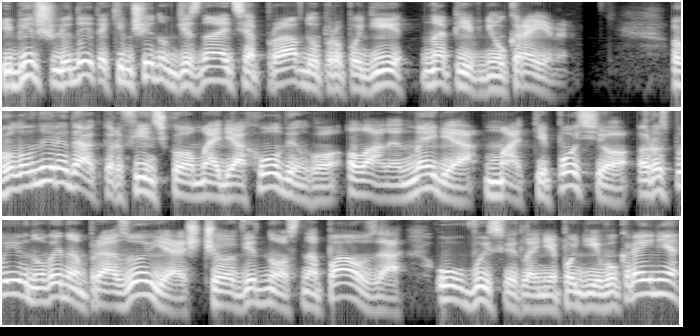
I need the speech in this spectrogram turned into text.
і більше людей таким чином дізнається правду про події на півдні України. Головний редактор фінського медіахолдингу Ланен Медіа Матті Посіо розповів новинам при Азов'я, що відносна пауза у висвітленні подій в Україні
